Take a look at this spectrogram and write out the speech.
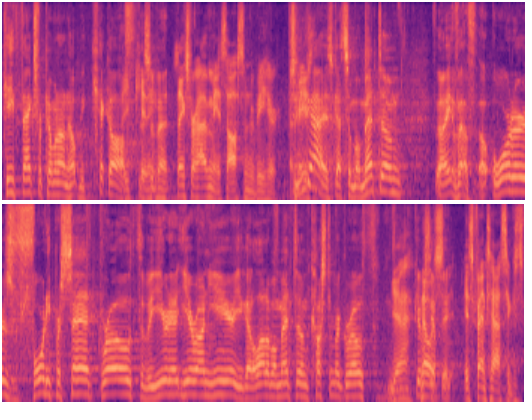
Keith, thanks for coming on and help me kick off this event. Thanks for having me, it's awesome to be here. So Amazing. you guys got some momentum? Orders, 40% growth year, year on year. You got a lot of momentum, customer growth. Yeah, Give no, it's, it's, fantastic. It's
